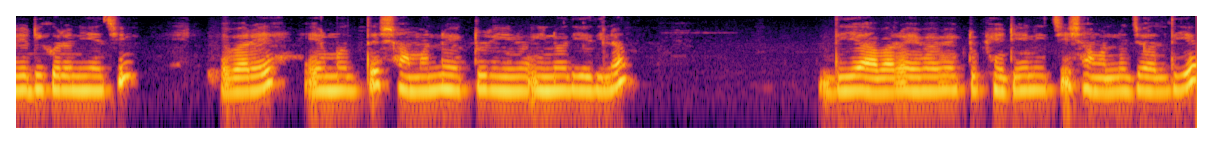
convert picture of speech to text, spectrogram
রেডি করে নিয়েছি। এবারে এর মধ্যে সামান্য একটু ইনো ইনো দিয়ে দিলাম। দিয়ে আবারও এভাবে একটু ফেটিয়ে নিচ্ছি, সামান্য জল দিয়ে।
